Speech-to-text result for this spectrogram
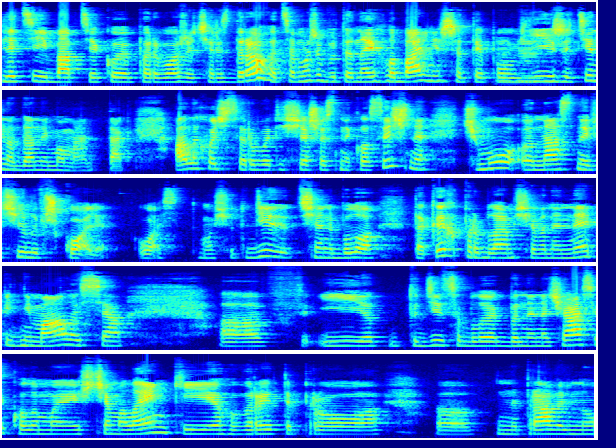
для цієї бабці, яку я перевожу через дорогу, це може бути найглобальніше, типу, mm-hmm. в її житті на даний момент. Так. Але хочеться робити ще щось не класичне, чому нас не вчили в школі. Ось, тому що тоді ще не було таких проблем, що вони не піднімалися. І тоді це було якби не на часі, коли ми ще маленькі, говорити про неправильну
